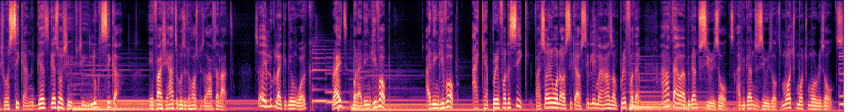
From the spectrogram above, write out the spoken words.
She was sick, and guess guess what? She she looked sicker. In fact, she had to go to the hospital after that. So it looked like it didn't work, right? But I didn't give up. I didn't give up. I kept praying for the sick. If I saw anyone that was sick, I would still lay my hands on, pray for them. And after I began to see results, I began to see results, much, much more results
